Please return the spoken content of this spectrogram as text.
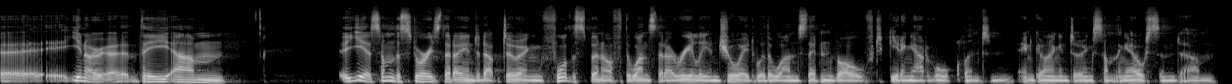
uh, you know, uh, the um, yeah, some of the stories that I ended up doing for the spin off, the ones that I really enjoyed were the ones that involved getting out of Auckland and, and going and doing something else. And um,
